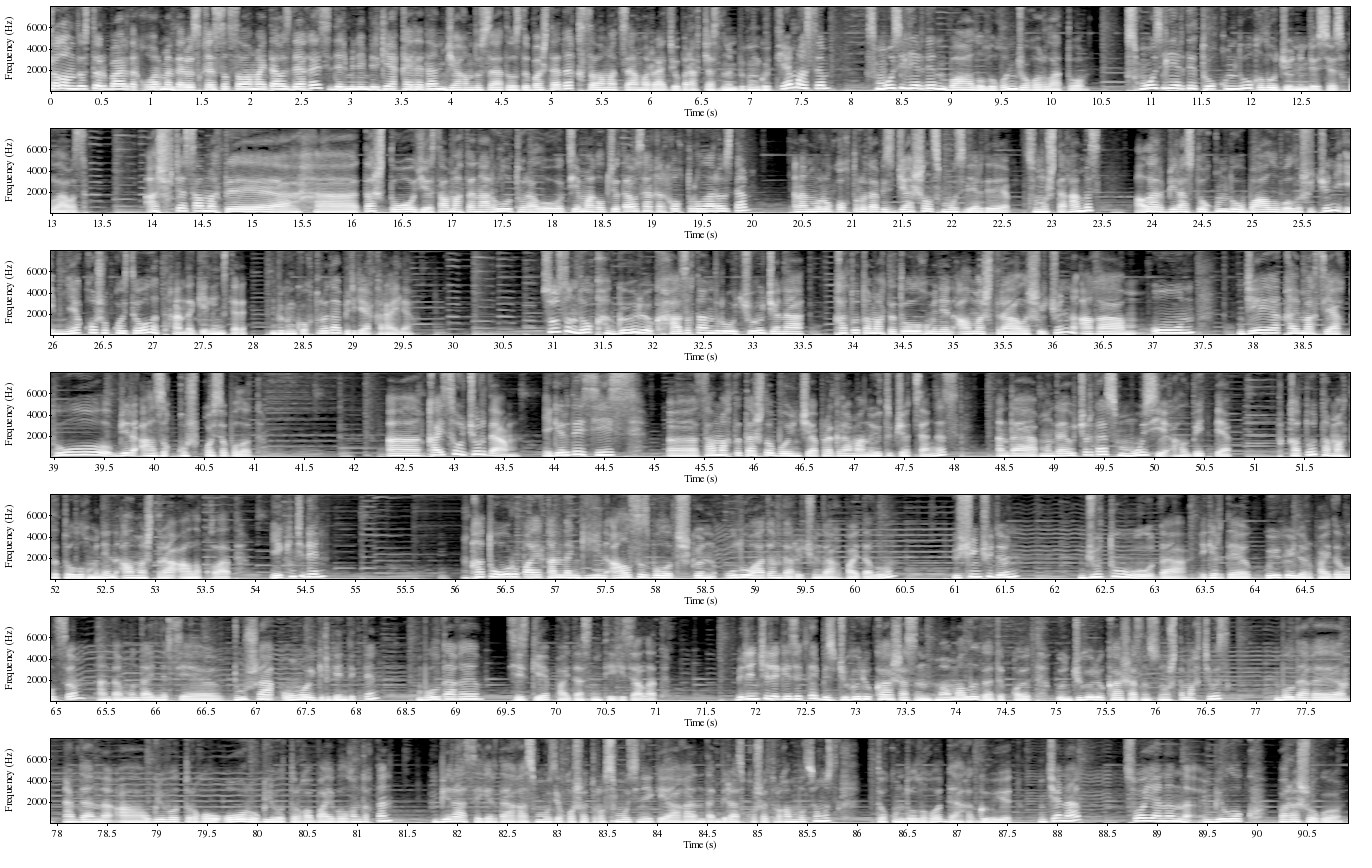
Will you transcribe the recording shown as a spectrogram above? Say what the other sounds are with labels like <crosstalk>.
салам достор. Баардык угармандарыбызга ысык салам айтабыз дагы. Сиздер менен бирге кайрадан жагымдуу саатыбызды баштадык. Саламат саамы радио баракчасынын бүгүнкү темасы смузилердин баалуулугун жогорулатуу. Смузилерди токумдуу кылуу жөнүндө сөз кылабыз. Ашыкча салмакты таштоо же салмактан арылуу тууралуу тема кылып жатабыз акыркы уктурууларыбызда. Анан мурунку уктурууда биз жашыл смузилерди сунуштаганбыз. Алар бир аз токумдуу баалуу болуш үчүн эмне кошуп койсо болот? Анда келиңиздер. Бүгүнкү уктурууда бирге карайлы суусундук көбүрөөк азыктандыруучу жана катуу тамакты толугу менен алмаштыра алыш үчүн ага ун же каймак сыяктуу бир азык кошуп койсо болот. Кайсы учурда? Эгерде сиз салмакты таштоо боюнча программаны өтүп жатсаңыз анда мындай учурда смузи албетте катуу тамакты толугу менен алмаштыра алып калат. Экинчиден катуу ооруп айыккандан кийин алсыз боло түшкөн улуу адамдар үчүн дагы пайдалуу үчүнчүдөн жутууда эгерде көйгөйлөр пайда болсо анда мындай нерсе жумшак оңой киргендиктен бул дагы сизге пайдасын тийгизе алат. Биринчи эле кезекте биз жүгөрү кашасын мамалыга деп коет. Жүгөрү кашасын сунуштамакчыбыз. Бул дагы абдан углеводторго оор углеводторго бай болгондуктан бир аз эгерде ага смузи кошо смузиниге агандан бир аз кошо турган болсоңуз токумдуулугу дагы көбөйөт. Жана соянын белок порошогу.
